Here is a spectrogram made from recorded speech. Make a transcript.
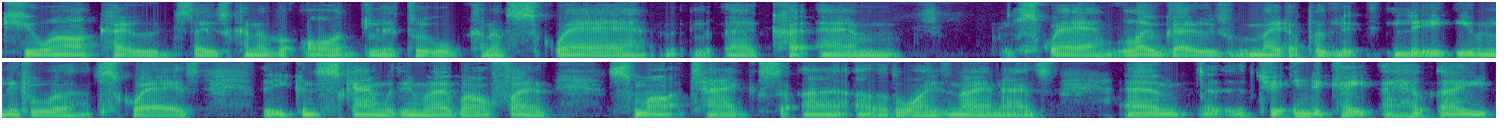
QR codes, those kind of odd little kind of square uh, um, square logos made up of li- li- even littler squares that you can scan with your mobile phone, smart tags, uh, otherwise known as, um, to indicate a, a,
